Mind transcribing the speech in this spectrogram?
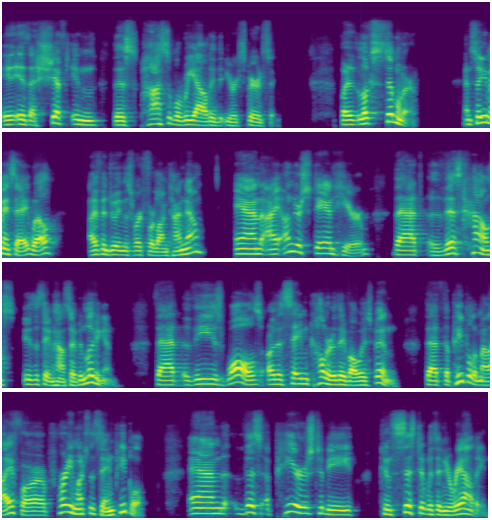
It is a shift in this possible reality that you're experiencing, but it looks similar. And so you may say, well, I've been doing this work for a long time now. And I understand here that this house is the same house I've been living in, that these walls are the same color they've always been, that the people in my life are pretty much the same people. And this appears to be consistent within your reality.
